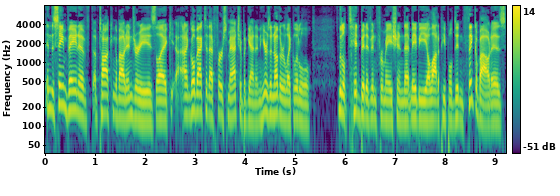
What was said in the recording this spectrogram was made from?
in the same vein of, of talking about injuries, like I go back to that first matchup again, and here's another like little little tidbit of information that maybe a lot of people didn't think about is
